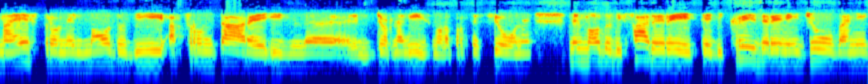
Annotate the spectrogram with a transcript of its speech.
maestro nel modo di affrontare il, il, giornalismo, la professione, nel modo di fare rete, di credere nei giovani,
